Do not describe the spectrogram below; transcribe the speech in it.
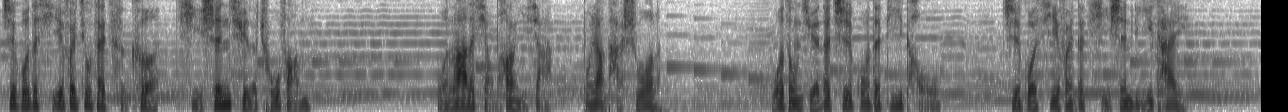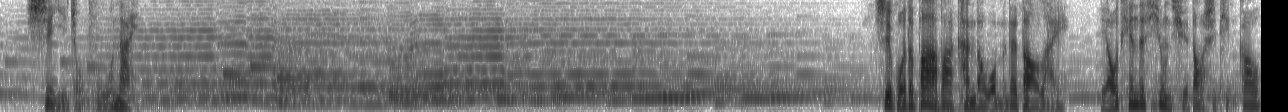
志国的媳妇儿就在此刻起身去了厨房。我拉了小胖一下，不让他说了。我总觉得志国的低头，志国媳妇儿的起身离开，是一种无奈。治国的爸爸看到我们的到来，聊天的兴趣倒是挺高。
